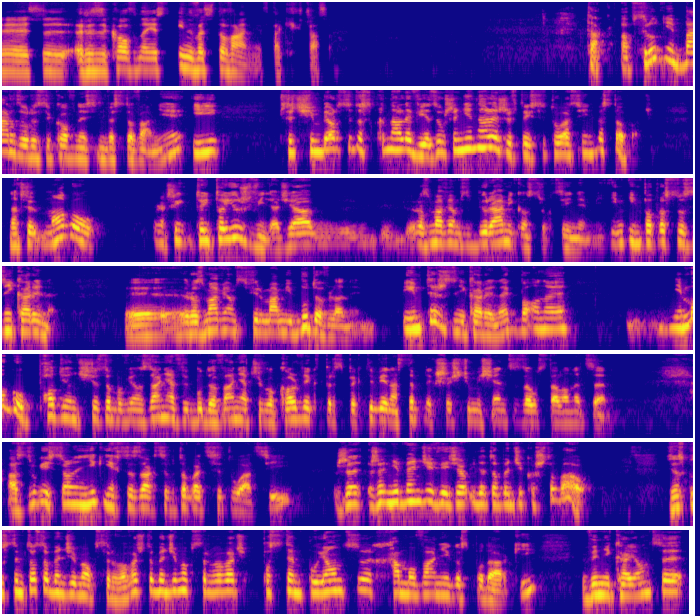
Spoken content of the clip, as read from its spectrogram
e, ryzykowne jest inwestowanie w takich czasach? Tak, absolutnie bardzo ryzykowne jest inwestowanie i przedsiębiorcy doskonale wiedzą, że nie należy w tej sytuacji inwestować. Znaczy, mogą, znaczy to, to już widać. Ja rozmawiam z biurami konstrukcyjnymi, im, im po prostu znika rynek. Y, rozmawiam z firmami budowlanymi, im też znika rynek, bo one nie mogą podjąć się zobowiązania wybudowania czegokolwiek w perspektywie następnych sześciu miesięcy za ustalone ceny. A z drugiej strony nikt nie chce zaakceptować sytuacji, że, że nie będzie wiedział, ile to będzie kosztowało. W związku z tym to, co będziemy obserwować, to będziemy obserwować postępujące hamowanie gospodarki wynikające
